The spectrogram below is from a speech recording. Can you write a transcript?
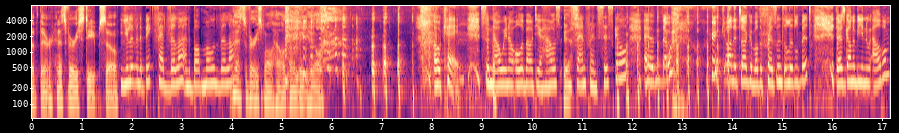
live there, and it's very steep. So You live in a big fat villa, in a Bob Mould villa. That's a very small house on a big hill. Okay, so now we know all about your house in Yes. San Francisco. Um, we're gonna talk about the present a little bit. There's gonna be a new album,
